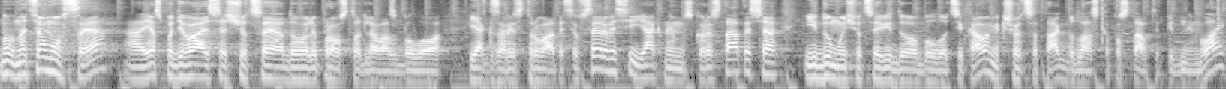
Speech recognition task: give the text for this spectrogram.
Ну, на цьому все. Е, Я сподіваюся, що це доволі просто для вас було, як зареєструватися в сервісі, як ним скористатися. І думаю, що це відео було цікавим. Якщо це так, будь ласка, поставте під ним лайк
